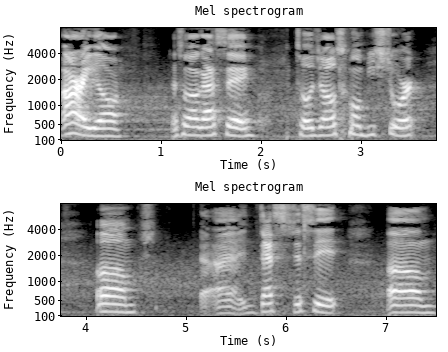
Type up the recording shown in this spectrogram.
All right, y'all. That's all I gotta say. Told y'all it's gonna be short. Um, I, that's just it. Um,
